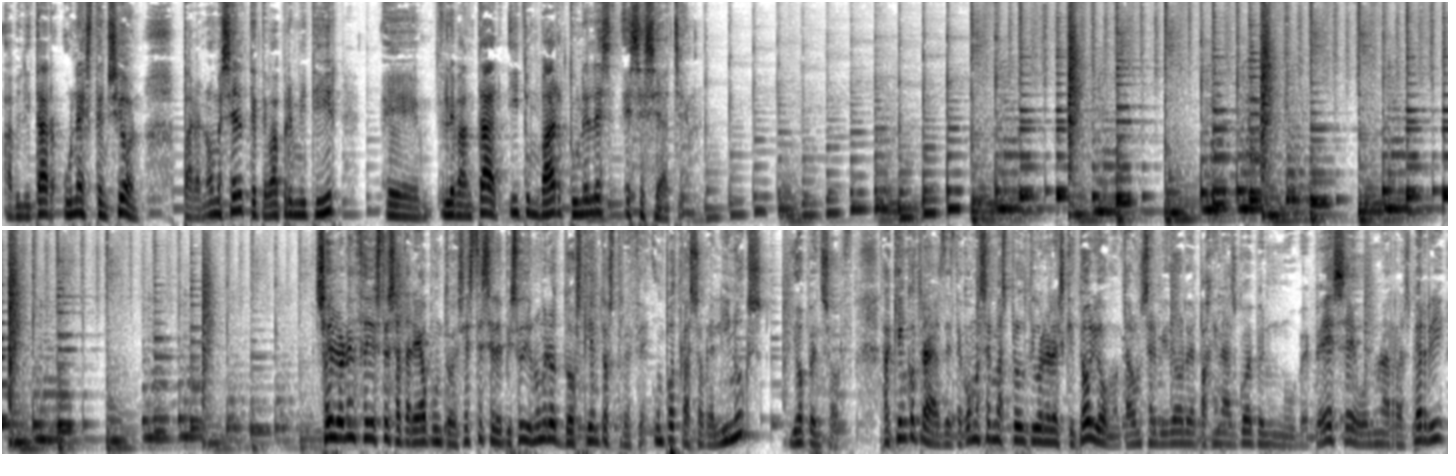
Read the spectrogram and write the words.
habilitar una extensión para NoMesel que te va a permitir eh, levantar y tumbar túneles SSH. Soy Lorenzo y esto es Atareado.es. Este es el episodio número 213, un podcast sobre Linux y Open Source. Aquí encontrarás desde cómo ser más productivo en el escritorio, montar un servidor de páginas web en un VPS o en una Raspberry,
